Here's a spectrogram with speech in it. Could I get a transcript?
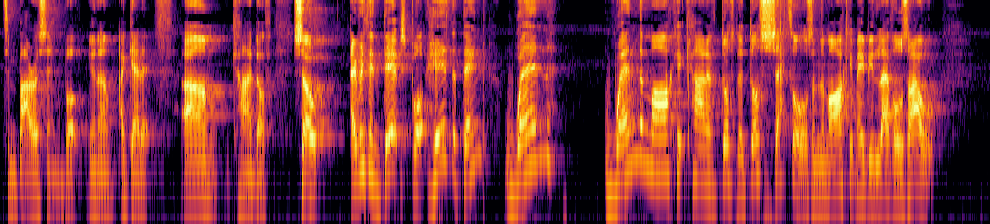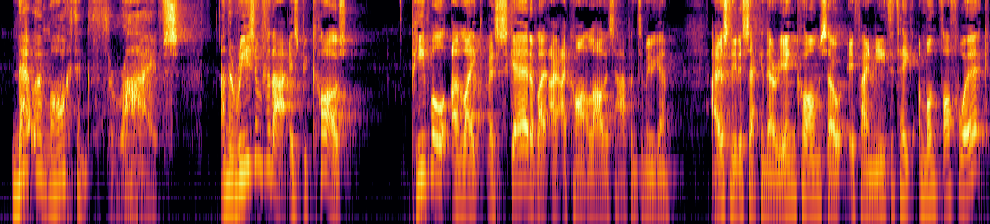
it's embarrassing, but you know I get it, um, kind of. So everything dips, but here's the thing: when when the market kind of dust, the dust settles and the market maybe levels out, network marketing thrives. And the reason for that is because people are like, they're scared of like, I, I can't allow this to happen to me again. I just need a secondary income. So if I need to take a month off work,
